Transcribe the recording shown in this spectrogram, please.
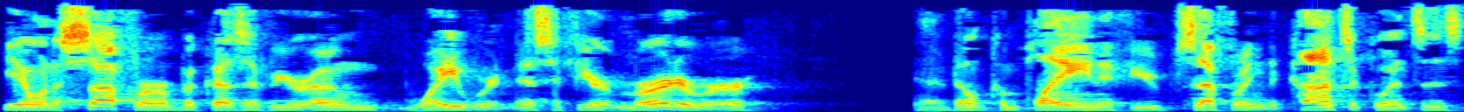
You don't want to suffer because of your own waywardness. If you're a murderer, you know, don't complain if you're suffering the consequences,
